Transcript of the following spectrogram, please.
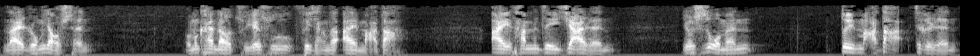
来荣耀神。我们看到主耶稣非常的爱马大，爱他们这一家人。有时我们对马大这个人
